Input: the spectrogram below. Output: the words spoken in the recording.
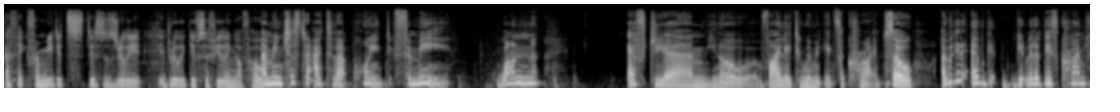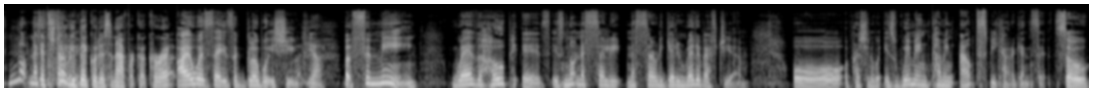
I think for me, it's, this is really it really gives a feeling of hope. I mean, just to add to that point, for me, one FGM, you know, violating women, it's a crime. So are we going to ever get, get rid of these crimes? Not necessarily. It's still ubiquitous in Africa, correct? I always say it's a global issue. Uh, yeah. But for me, where the hope is, is not necessarily necessarily getting rid of FGM or oppression, is women coming out to speak out against it. So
